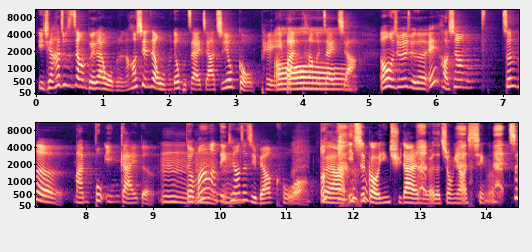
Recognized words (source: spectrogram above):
以前他就是这样对待我们，然后现在我们都不在家，只有狗陪伴哦。他们在家，然后我就会觉得，哎，好像真的蛮不应该的。嗯，对，妈，嗯你听到嗯这集不要哭哦，对啊，一只狗已经取代了女儿的重要性了。真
